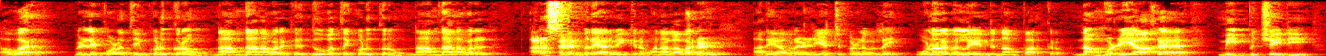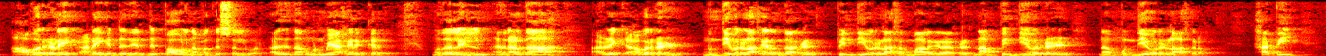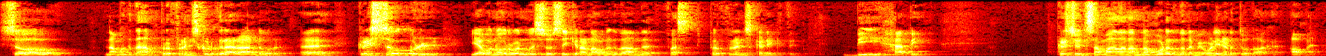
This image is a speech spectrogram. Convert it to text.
அவர் வெள்ளை போலத்தையும் கொடுக்கிறோம். நாம் தான் அவருக்கு தூபத்தை கொடுக்கிறோம். நாம் தான் அவர் அரசர் என்பதை அறிவிக்கிறோம். ஆனால் அவர்கள் அதை அவர்கள் ஏற்றுக்கொள்ளவில்லை உணரவில்லை என்று நாம் பார்க்கிறோம். நம் வழியாக மீட்பு செய்தி அவர்களை அடைகின்றது என்று பவுல் நமக்கு சொல்வார். அதுதான் உண்மையாக இருக்கிறது. முதலில் அதனால்தான் அழைக்க அவர்கள் முந்தியவர்களாக இருந்தார்கள் பிந்தியவர்களாக மாறுகிறார்கள். நாம் பிந்தியவர்கள் நாம் முந்தியவர்கள் ஆகிறோம் ஹாப்பி ஸோ நமக்கு தான் ப்ரிஃபரன்ஸ் கொடுக்குறாரு ஆண்டவர். கிறிஸ்துவுக்குள் எவன் ஒருவன் விசுவசிக்கிறான் அவனுக்கு தான் அந்த ஃபர்ஸ்ட் ப்ரிஃபரன்ஸ் கிடைக்குது. பி ஹாப்பி கிறிஸ்துவின் சமாதானம் நம்மோடு இருந்து நம்மை வழிநடத்துவதாக. ஆமன்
